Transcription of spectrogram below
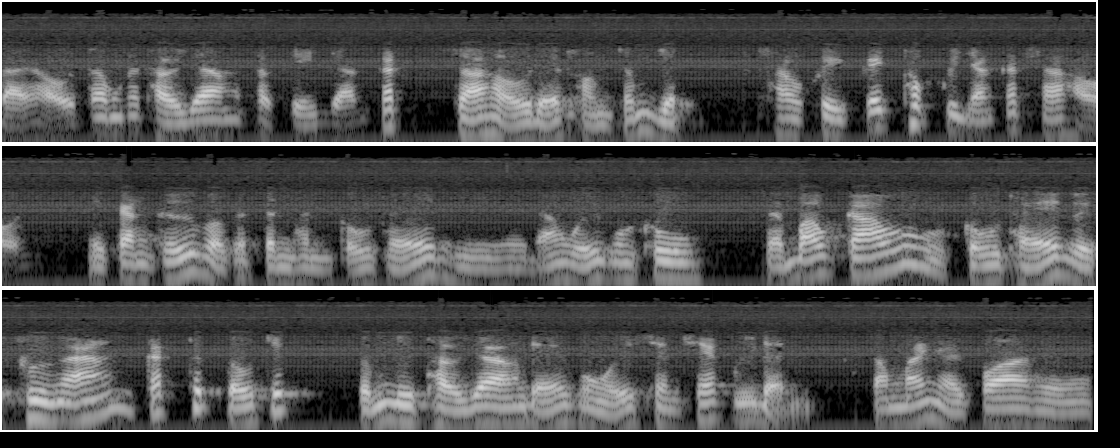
đại hội trong cái thời gian thực hiện giãn cách xã hội để phòng chống dịch. Sau khi kết thúc cái giãn cách xã hội thì căn cứ vào cái tình hình cụ thể thì đảng ủy quân khu sẽ báo cáo cụ thể về phương án cách thức tổ chức cũng như thời gian để quân ủy xem xét quyết định trong mấy ngày qua thì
